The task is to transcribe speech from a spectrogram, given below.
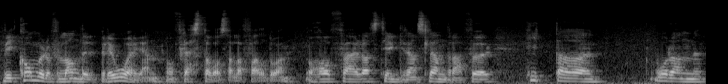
Vi kommer då från landet Breorien, de flesta av oss i alla fall då, och har färdats till gränsländerna för att hitta våran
